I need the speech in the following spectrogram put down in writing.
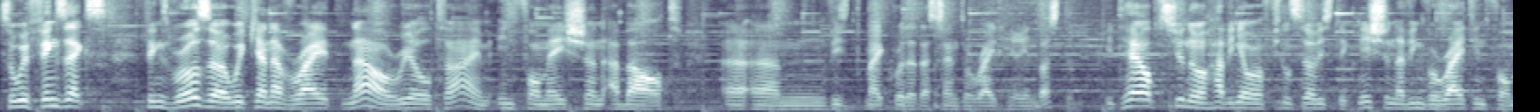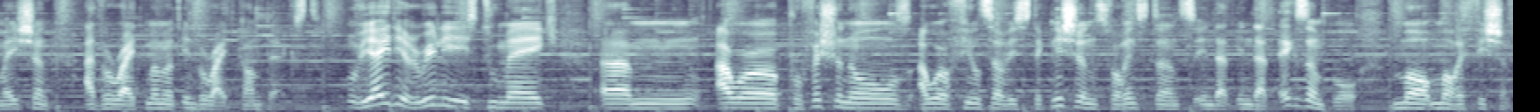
So with ThingsX, Things Browser, we can have right now real-time information about uh, um, micro data center right here in Boston. It helps, you know, having our field service technician having the right information at the right moment in the right context. So the idea really is to make um, our professionals, our field service technicians, for instance, in that in that example, more more efficient.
